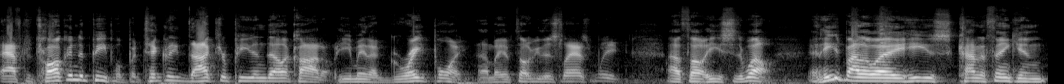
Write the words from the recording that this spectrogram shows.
After talking to people, particularly Dr. Pete Indelicato, he made a great point. I may have told you this last week. I thought he said, well, and he's by the way, he's kind of thinking,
